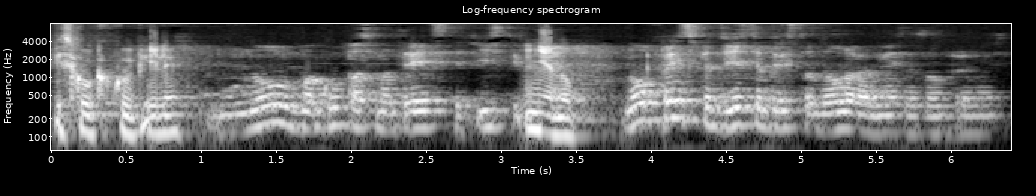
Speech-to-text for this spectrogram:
И сколько купили? Ну, могу посмотреть статистику. Не, ну... Ну, в принципе, 200-300 долларов в месяц он приносит.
